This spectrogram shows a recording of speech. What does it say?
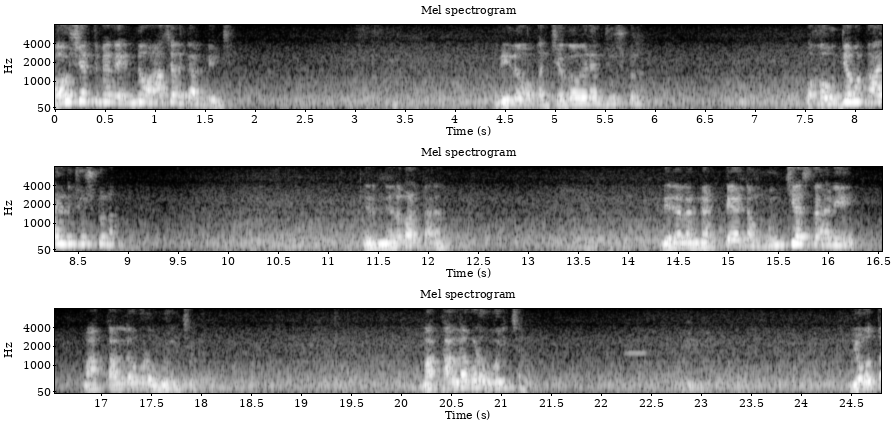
భవిష్యత్తు మీద ఎన్నో ఆశలు కల్పించి మీలో ఒక చెగోవెరని చూసుకున్నాం ఒక ఉద్యమకారిని చూసుకున్నాం. మీరు నిలబడతారని మీరు ఇలా నట్టేట ముంచేస్తారని మా కళ్ళలో కూడా ఊహించాం. మా కళ్ళలో కూడా ఊహించాం. యువత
